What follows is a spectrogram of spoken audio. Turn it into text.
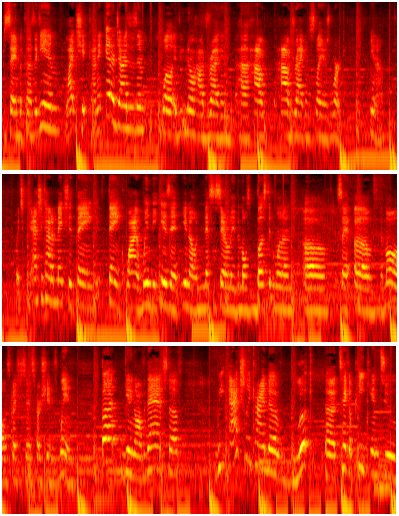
say because again light shit kind of energizes him. Well if you know how dragon uh, how how dragon slayers work you know which actually kind of makes you think think why Wendy isn't you know necessarily the most busted one of say of them all especially since her shit is wind but getting off that stuff, we actually kind of look, uh, take a peek into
